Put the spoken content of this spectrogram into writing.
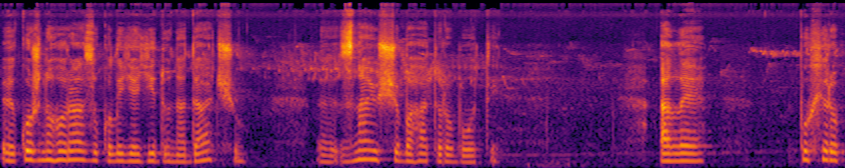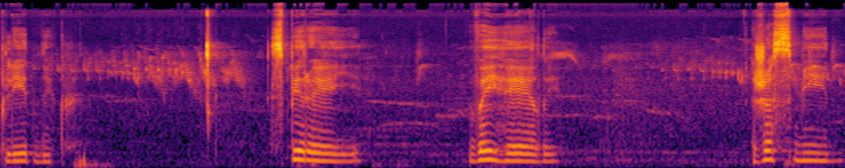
Е, Кожного разу, коли я їду на дачу, е, знаю, що багато роботи. Але похироплідник, спіреї, вейгели, жасмін,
